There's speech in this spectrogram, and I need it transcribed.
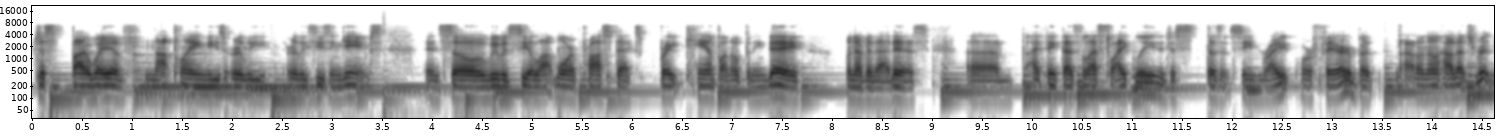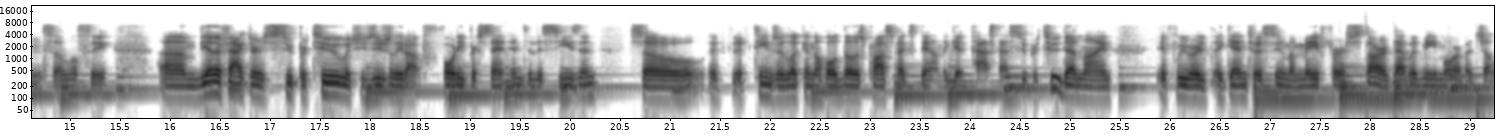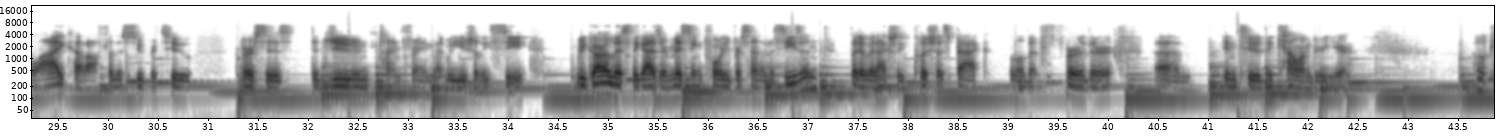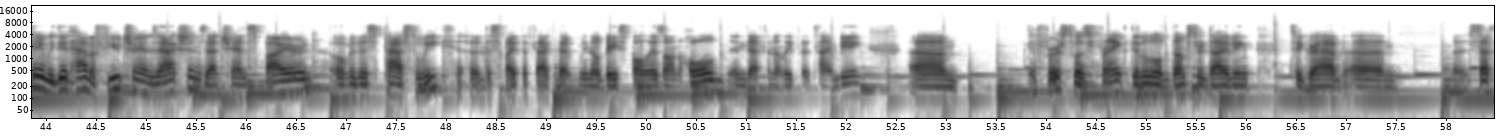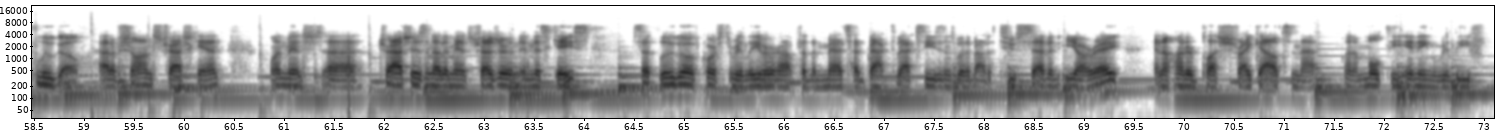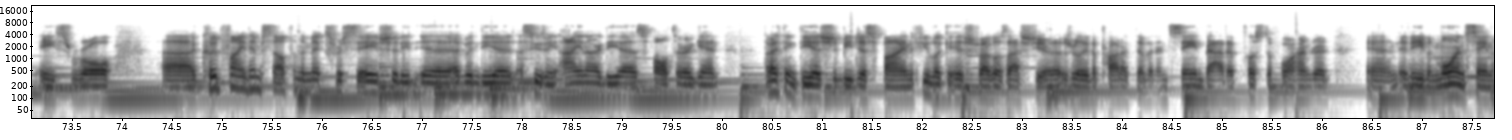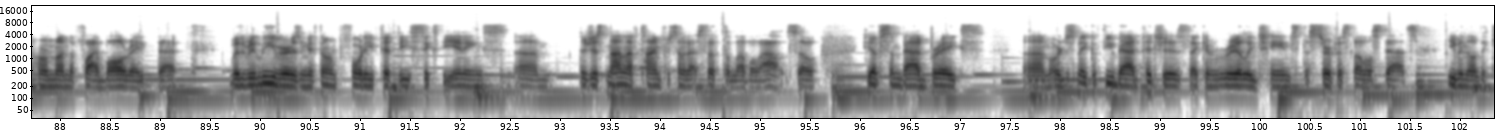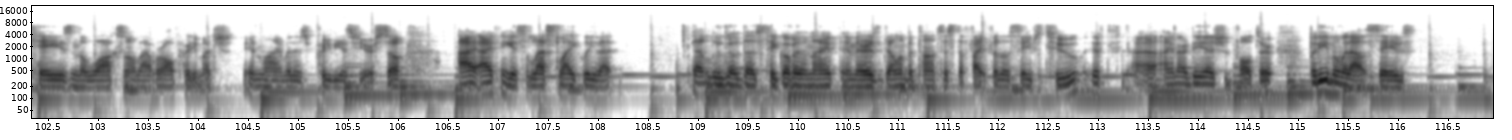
just by way of not playing these early early season games. And so we would see a lot more prospects break camp on opening day whenever that is. Um, I think that's less likely. It just doesn't seem right or fair, but I don't know how that's written, so we'll see. Um, the other factor is Super 2, which is usually about 40% into the season. So if, if teams are looking to hold those prospects down to get past that Super 2 deadline, if we were again to assume a May 1st start, that would mean more of a July cutoff for the Super 2 versus the June timeframe that we usually see regardless, the guys are missing 40% of the season, but it would actually push us back a little bit further um, into the calendar year. Okay, we did have a few transactions that transpired over this past week, uh, despite the fact that we know baseball is on hold indefinitely for the time being. Um, the first was Frank did a little dumpster diving to grab um, uh, Seth Lugo out of Sean's trash can. One man's uh, trash is another man's treasure in, in this case. Seth Lugo, of course, the reliever for the Mets, had back-to-back seasons with about a 2.7 ERA and 100 plus strikeouts in that kind of multi-inning relief ace role. Uh, could find himself in the mix for saves should he, uh, Edwin Diaz, excuse me, Einar Diaz falter again. But I think Diaz should be just fine. If you look at his struggles last year, that was really the product of an insane bat close to 400 and an even more insane home run to fly ball rate that with relievers, when you're throwing 40, 50, 60 innings, um, there's just not enough time for some of that stuff to level out. So if you have some bad breaks um, or just make a few bad pitches, that can really change the surface level stats, even though the Ks and the walks and all that were all pretty much in line with his previous year. So I, I think it's less likely that that Lugo does take over the ninth, and there is Dellin Betances to fight for those saves too if uh, Einar Diaz should falter. But even without saves,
